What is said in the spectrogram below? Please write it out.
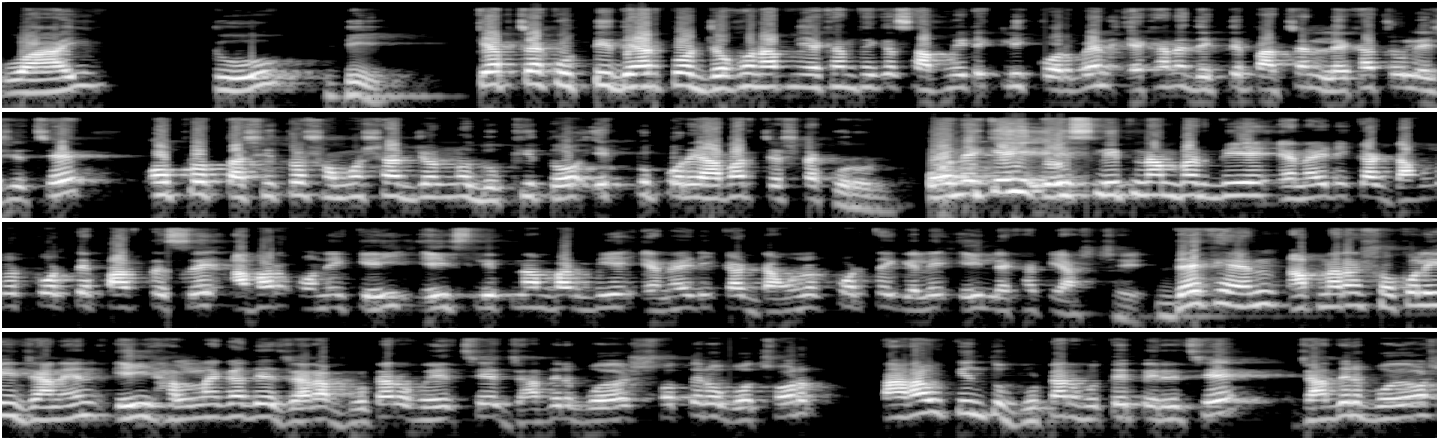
Y two D captcha কোডটি দেওয়ার পর যখন আপনি এখান থেকে সাবমিটে ক্লিক করবেন, এখানে দেখতে পাচ্ছেন লেখা চলে এসেছে অপ্রত্যাশিত সমস্যার জন্য দুঃখিত, একটু পরে আবার চেষ্টা করুন। অনেকেই এই স্লিপ নাম্বার দিয়ে এনআইডি কার্ড ডাউনলোড করতে পারতেছে, আবার অনেকেই এই স্লিপ নাম্বার দিয়ে এনআইডি কার্ড ডাউনলোড করতে গেলে এই লেখাটি আসছে। দেখেন, আপনারা সকলেই জানেন, এই হালনাগাদে যারা ভোটার হয়েছে, যাদের বয়স সতেরো বছর, তারাও কিন্তু ভোটার হতে পেরেছে। যাদের বয়স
